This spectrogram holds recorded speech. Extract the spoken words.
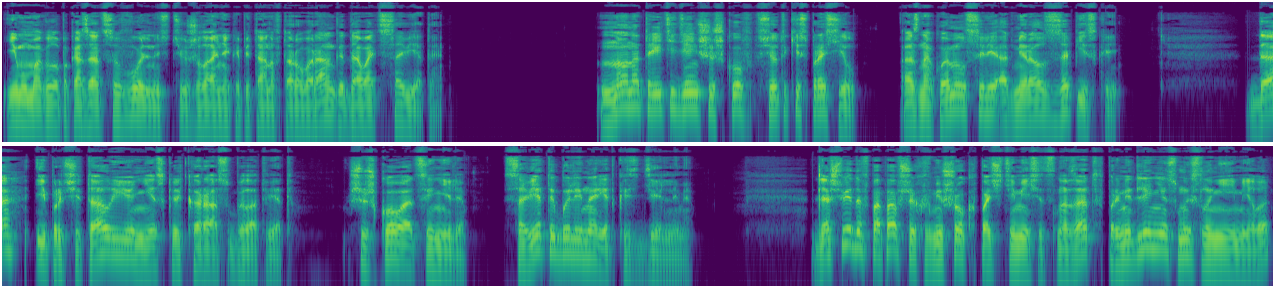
Ему могло показаться вольностью желание капитана второго ранга давать советы. Но на третий день Шишков все-таки спросил, ознакомился ли адмирал с запиской. «Да, и прочитал ее несколько раз», — был ответ. Шишкова оценили. Советы были на редкость дельными. Для шведов, попавших в мешок почти месяц назад, промедление смысла не имело,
